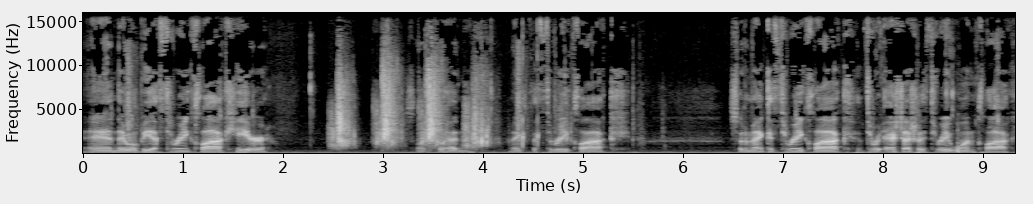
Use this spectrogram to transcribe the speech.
And there will be a three clock here. So let's go ahead and make the three clock. So to make a three clock three actually three one clock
